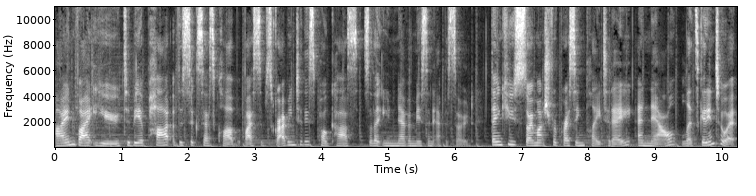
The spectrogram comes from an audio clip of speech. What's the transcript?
I invite you to be a part of the Success Club by subscribing to this podcast so that you never miss an episode. Thank you so much for pressing play today, and now let's get into it.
